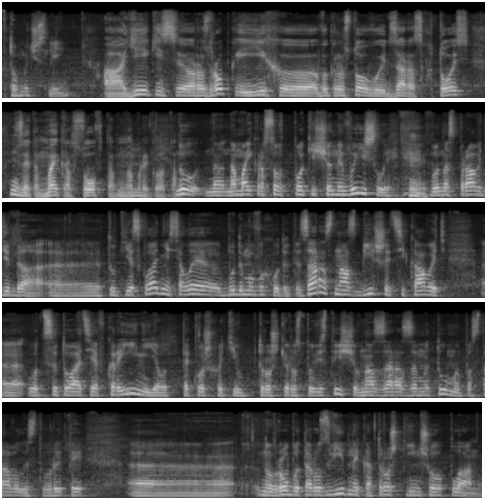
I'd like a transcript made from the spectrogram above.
в тому числі. А є якісь розробки, і їх е, використовують зараз хтось, ну не знаю, там Microsoft, там, наприклад. Там. Ну на, на Microsoft поки що не вийшли, бо насправді да, е, тут є складність, але будемо виходити. Зараз нас більше цікавить е, от ситуація в країні. Я от також хотів трошки розповісти, що в нас зараз за мету ми поставили створити ну, робота-розвідника трошки іншого плану.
